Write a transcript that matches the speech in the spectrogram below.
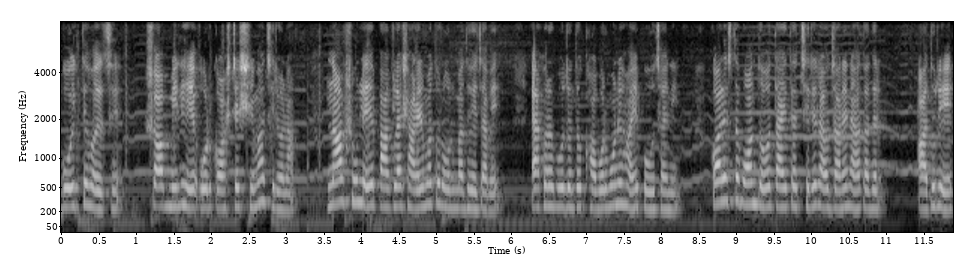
বইতে হয়েছে। সব মিলিয়ে ওর কষ্টের সীমা ছিল না। না শুনলে পাগলা ষাঁড়ের মতন উন্মাদ হয়ে যাবে। এখনও পর্যন্ত খবর মনে হয় পৌঁছায়নি। কলেজ তো বন্ধ তাই তার ছেলেরাও জানে না তাদের আদুরে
